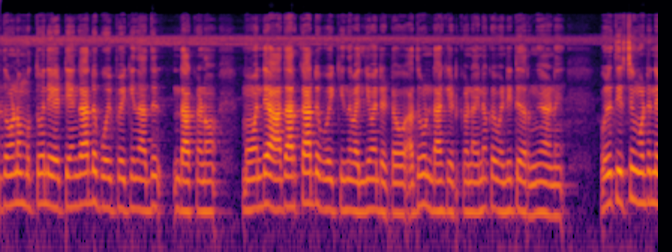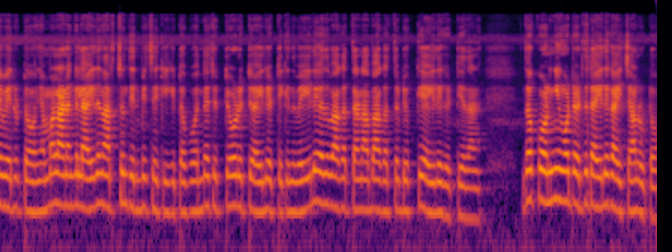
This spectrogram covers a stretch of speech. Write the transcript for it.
അതോണം മുത്തുവിന്റെ എ ടി എം കാർഡ് പോയി പോയിക്കുന്നത് അത് ഉണ്ടാക്കണോ. മോന്റെ ആധാർ കാർഡ് പോയിക്കുന്നത് വലിയവന്റെ കേട്ടോ അതും ഉണ്ടാക്കി എടുക്കണം. അതിനൊക്കെ വേണ്ടിയിട്ട് ഇറങ്ങുകയാണ്. ഒരു തിരിച്ചും ഇങ്ങോട്ട് തന്നെ വരും കേട്ടോ നമ്മളാണെങ്കിൽ അതിൽ നിറച്ചും തിരുമ്പിച്ചേക്കി കിട്ടോ അപ്പോൾ എന്റെ ചുറ്റോടിട്ട് അതിൽ ഇട്ടിക്കുന്നു വെയിൽ ഏത് ഭാഗത്താണ്? ആ ഭാഗത്തോടെയൊക്കെ അതിൽ കെട്ടിയതാണ്. ഇതൊക്കെ ഉണങ്ങി ഇങ്ങോട്ട് എടുത്തിട്ട് അതിൽ കഴിച്ചാളും കേട്ടോ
